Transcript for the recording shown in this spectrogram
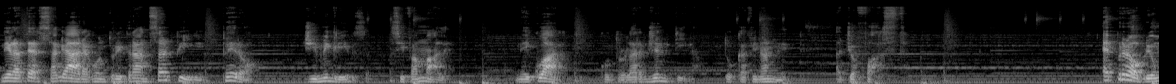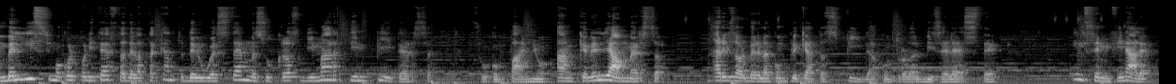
Nella terza gara contro i transalpini, però, Jimmy Greaves si fa male. Nei quarti contro l'Argentina tocca finalmente a Joe Fast. È proprio un bellissimo colpo di testa dell'attaccante del West Ham su cross di Martin Peters, suo compagno anche negli Hammers, a risolvere la complicata sfida contro l'Albiceleste. In semifinale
